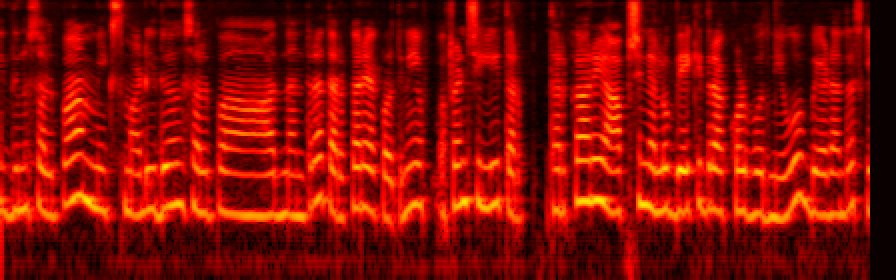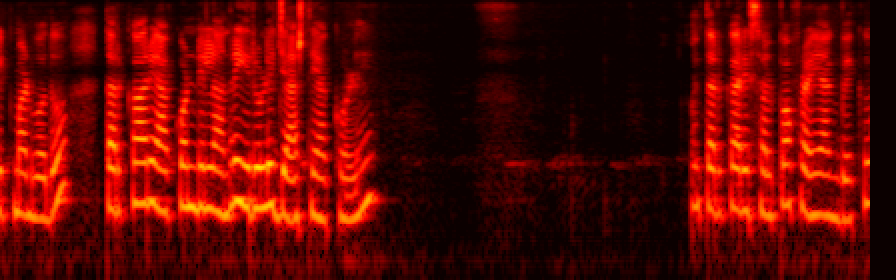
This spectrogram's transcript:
ಇದನ್ನು ಸ್ವಲ್ಪ ಮಿಕ್ಸ್ ಮಾಡಿ, ಇದು ಸ್ವಲ್ಪ ಆದ ನಂತರ ತರಕಾರಿ ಹಾಕ್ಕೊಳ್ತೀನಿ ಫ್ರೆಂಡ್ಸ್ ಇಲ್ಲಿ ತರ್, ತರಕಾರಿ ಆಪ್ಷನಲ್ಲು ಬೇಕಿದ್ರೆ ಹಾಕ್ಕೊಳ್ಬೋದು ನೀವು. ಬೇಡ ಅಂದರೆ ಸ್ಕಿಟ್ ಮಾಡ್ಬೋದು. ತರಕಾರಿ ಹಾಕ್ಕೊಂಡಿಲ್ಲ ಅಂದರೆ ಈರುಳ್ಳಿ ಜಾಸ್ತಿ ಹಾಕ್ಕೊಳ್ಳಿ. ತರಕಾರಿ ಸ್ವಲ್ಪ ಫ್ರೈ ಆಗಬೇಕು.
